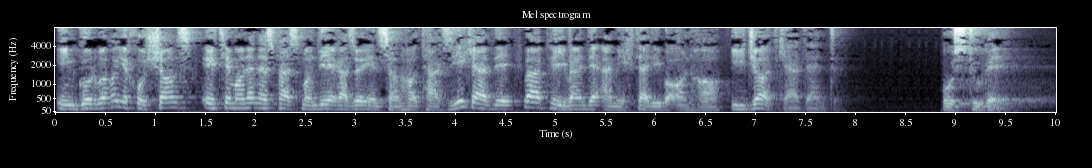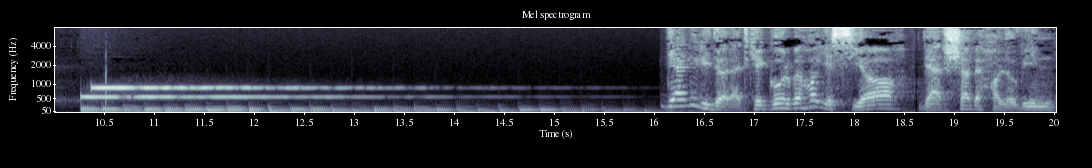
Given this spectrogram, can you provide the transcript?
این گربه های خوششانس احتمالا از پسمانده غذای انسانها تغذیه کرده و پیوند عمیقتری با آنها ایجاد کردند. استوره دلیلی دارد که گربه های سیاه در شب هالووین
